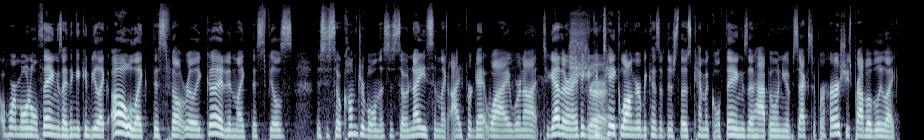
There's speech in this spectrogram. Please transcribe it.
hormonal things. I think it can be like, oh, like this felt really good, and like this feels, this is so comfortable, and this is so nice, and like I forget why we're not together. And I think it can take longer because of just those chemical things that happen when you have sex. So for her, she's probably like,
